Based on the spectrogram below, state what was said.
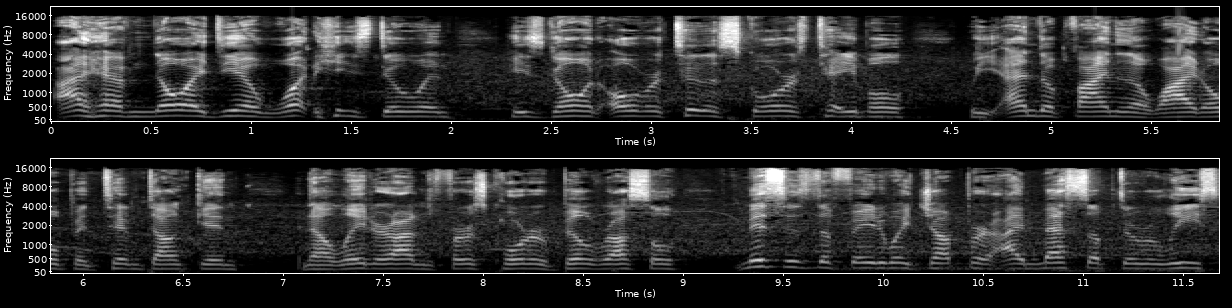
I have no idea what he's doing. He's going over to the scores table. We end up finding a wide open Tim Duncan. And now later on in the first quarter, Bill Russell misses the fadeaway jumper. I mess up the release.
